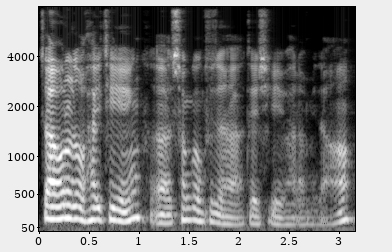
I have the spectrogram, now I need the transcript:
자 오늘도 화이팅 어, 성공 투자 되시기 바랍니다.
